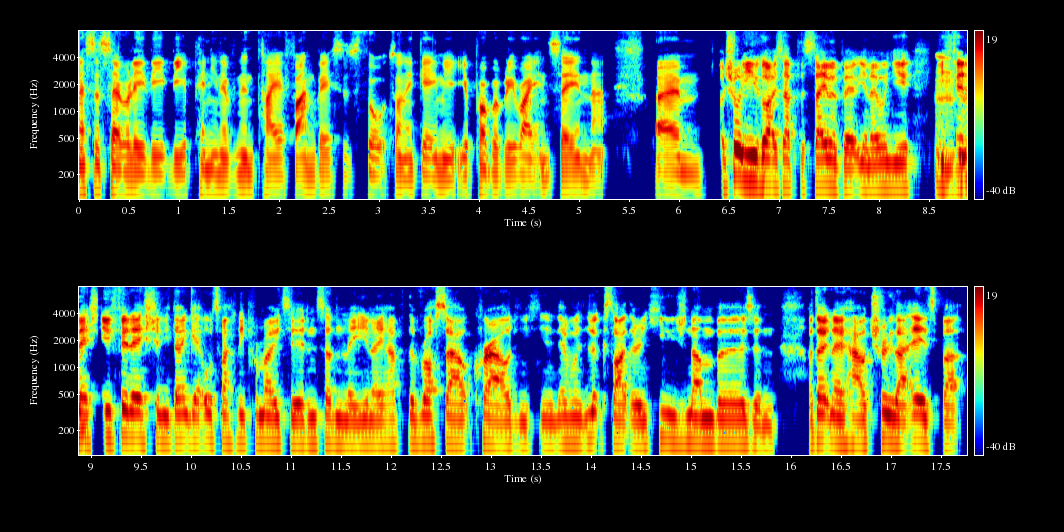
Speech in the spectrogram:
necessarily the, the opinion of an entire fan base's thoughts on a game. You, are probably right in saying that. Um, I'm sure you guys have the same a bit. You know, when you you mm-hmm. finish, you finish, and you don't get automatically promoted, and suddenly you know you have the Ross out crowd, and you, you know, everyone looks like they're in huge numbers. And I don't know how true that is, but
